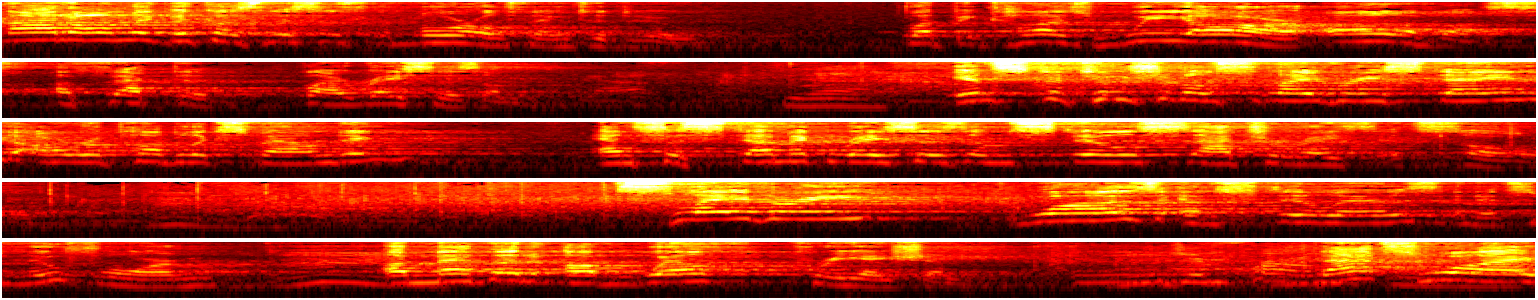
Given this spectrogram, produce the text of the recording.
not only because this is the moral thing to do, but because we are, all of us, affected by racism. Institutional slavery stained our republic's founding, and systemic racism still saturates its soul. Slavery was and still is, in its new form, a method of wealth creation. That's why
